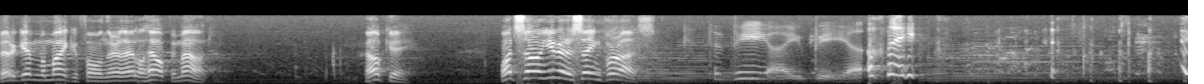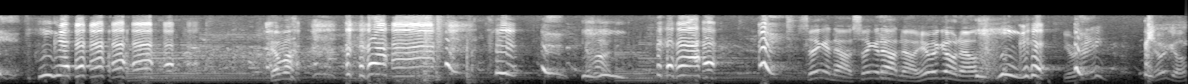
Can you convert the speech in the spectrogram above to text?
Better give him a microphone there. That'll help him out. Okay. What song you going to sing for us? The B-I-B. Come on. it now. Sing it out now. Here we go now. You ready? Here we go.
